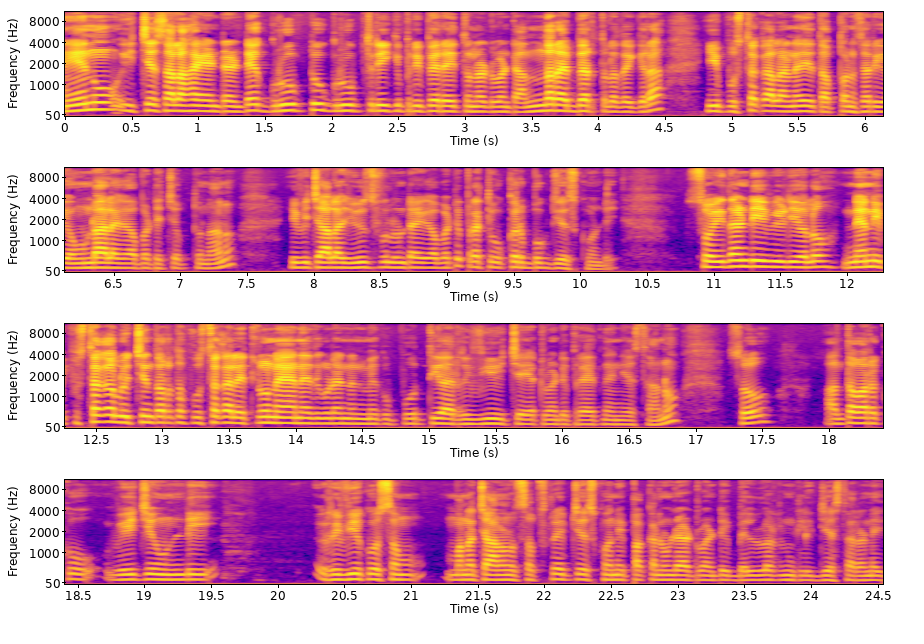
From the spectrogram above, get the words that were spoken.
నేను ఇచ్చే సలహా ఏంటంటే గ్రూప్ టూ గ్రూప్ త్రీకి ప్రిపేర్ అవుతున్నటువంటి అందరు అభ్యర్థుల దగ్గర ఈ పుస్తకాలు అనేది తప్పనిసరిగా ఉండాలి కాబట్టి చెప్తున్నాను. ఇవి చాలా యూజ్ఫుల్ ఉంటాయి కాబట్టి ప్రతి ఒక్కరు బుక్ చేసుకోండి. సో ఇదండి ఈ వీడియోలో. నేను ఈ పుస్తకాలు వచ్చిన తర్వాత పుస్తకాలు ఎట్లున్నాయనేది కూడా నేను మీకు పూర్తిగా రివ్యూ ఇచ్చేటువంటి ప్రయత్నం చేస్తాను. సో అంతవరకు వేచి ఉండి రివ్యూ కోసం మన ఛానల్ సబ్స్క్రైబ్ చేసుకొని పక్కన ఉండేటువంటి బెల్ బటన్ క్లిక్ చేస్తారని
